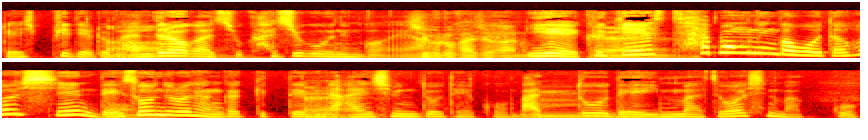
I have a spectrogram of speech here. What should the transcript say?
레시피, 대로 만들어 가지고 아. 가지고 오는 거예요. 집으로 가져가는. 예, 그게 예. 사 먹는 것보다 훨씬 내 어. 손으로 담갔기 때문에 예. 안심도 되고 맛도 음. 내 입맛에 훨씬 맞고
